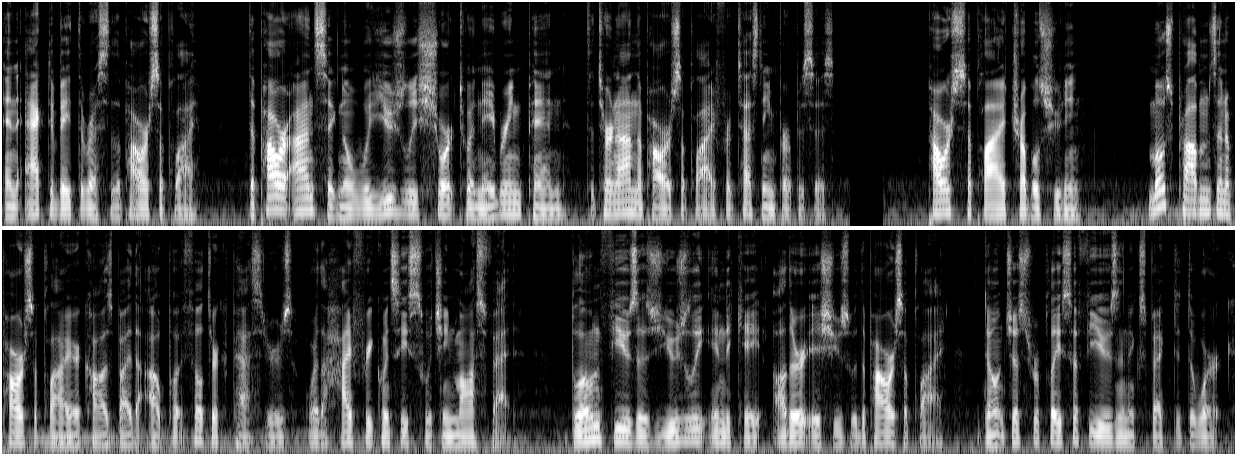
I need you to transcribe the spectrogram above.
and activate the rest of the power supply. The power on signal will usually short to a neighboring pin to turn on the power supply for testing purposes. Power supply troubleshooting. Most problems in a power supply are caused by the output filter capacitors or the high frequency switching MOSFET. Blown fuses usually indicate other issues with the power supply. Don't just replace a fuse and expect it to work.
